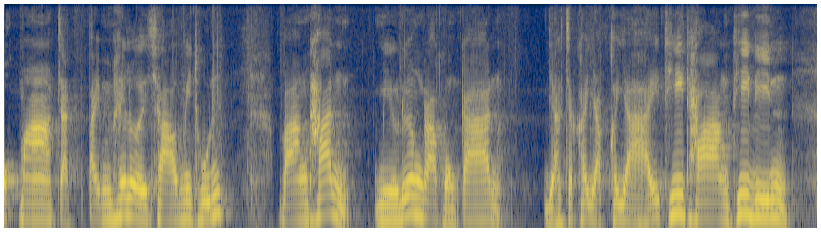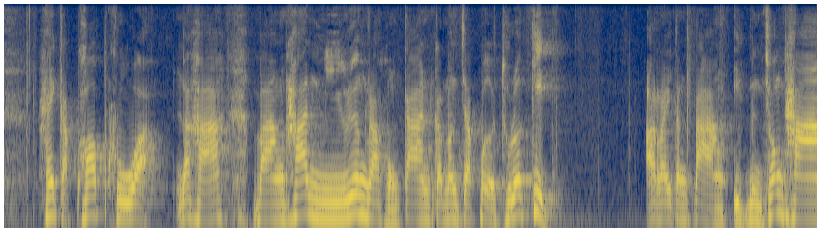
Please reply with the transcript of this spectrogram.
คมาจัดเต็มให้เลยชาวมีถุน บางท่านมีเรื่องราวของการ อยากจะขยับขยายที่ทางที่ดินให้กับครอบครัวนะคะ บางท่านมีเรื่องราวของการกำลังจะเปิดธุรกิจ อะไรต่างๆ อีกหนึ่งช่องทาง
